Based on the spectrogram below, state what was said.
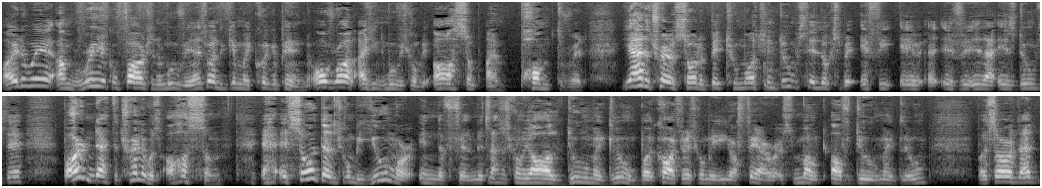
Either way, I'm really looking forward to the movie. I just wanted to give my quick opinion. Overall, I think the movie's going to be awesome. I'm pumped for it. Yeah, the trailer saw a bit too much, and Doomsday looks a bit iffy if, if that is Doomsday. But other than that, the trailer was awesome. It showed that there's going to be humour in the film. It's not just going to be all doom and gloom. But of course, there's going to be your fair amount of doom and gloom. But sort of that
